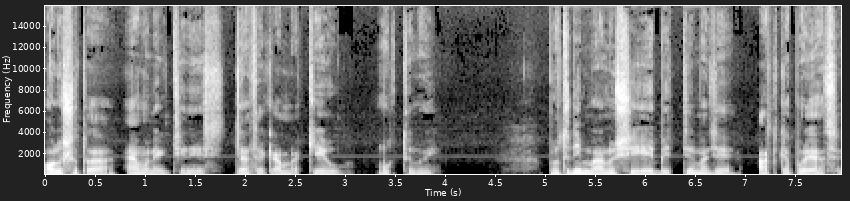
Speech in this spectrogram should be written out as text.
অলসতা এমন এক জিনিস যা থেকে আমরা কেউ মুক্ত নই। প্রতিটি মানুষই এই বৃত্তির মাঝে আটকা পড়ে আছে।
